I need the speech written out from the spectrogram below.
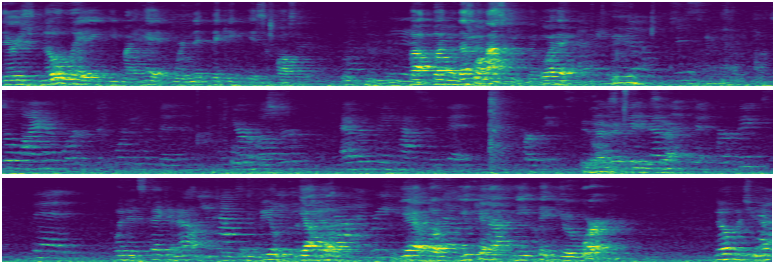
there is no way in my head where nitpicking is a positive. But, but that's what I'm asking, but go ahead. Okay, the line of work has been, when you're a welder, everything has to fit perfect. It has to If be it doesn't exact. fit perfect, then When it's taken out, You have to can feel it. Yeah, but, yeah, but you cannot nitpick your work. No, but you have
